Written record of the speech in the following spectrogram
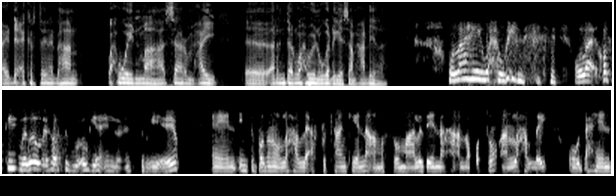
ay dhici karta inay dhahaan wax weyn maaha sahar maxay arrintan wax weyn uga dhigaysaa? Maxaa dhihi lahay wallaahi wax weyn. Wallahi qofkii madoobay horta wuu ogyahay in la cunsuriyeeyo inta badan oo la hadlay afrikaankeena ama soomaalideena ha noqoto aan la hadlay oo dhaheen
